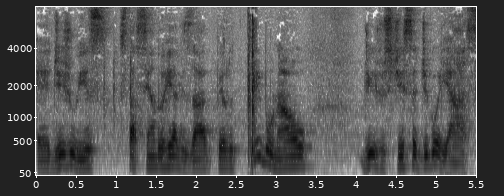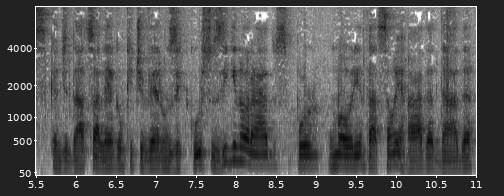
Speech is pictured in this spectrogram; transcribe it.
é, de juiz que está sendo realizado pelo Tribunal de Justiça de Goiás. Candidatos alegam que tiveram os recursos ignorados por uma orientação errada dada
